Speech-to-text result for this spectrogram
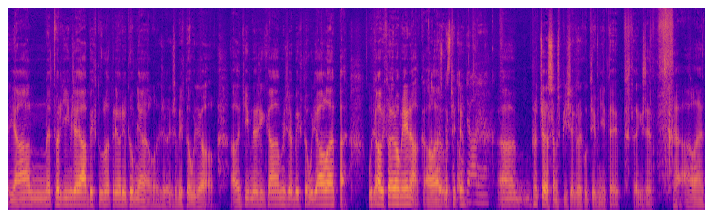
Já netvrdím, že já bych tuhle prioritu měl, že, že bych to udělal, ale tím neříkám, že bych to udělal lépe. Udělal bych to jenom jinak, ale a určitě... to udělal jinak? protože jsem spíš exekutivní typ, takže... Ale,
